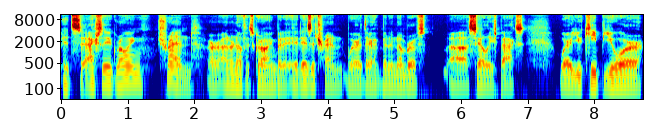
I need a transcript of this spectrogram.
it's actually a growing trend, or I don't know if it's growing, but it is a trend where there have been a number of uh, sale leasebacks where you keep your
